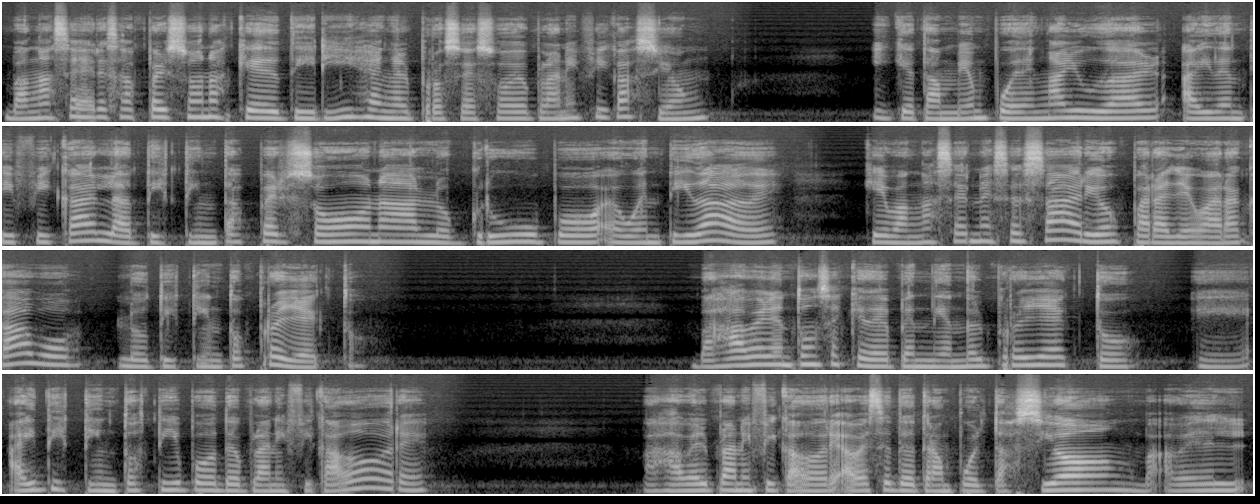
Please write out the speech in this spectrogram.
van a ser esas personas que dirigen el proceso de planificación y que también pueden ayudar a identificar las distintas personas, los grupos o entidades que van a ser necesarios para llevar a cabo los distintos proyectos. Vas a ver entonces que dependiendo del proyecto eh, hay distintos tipos de planificadores. Vas a ver planificadores a veces de transportación, vas a ver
